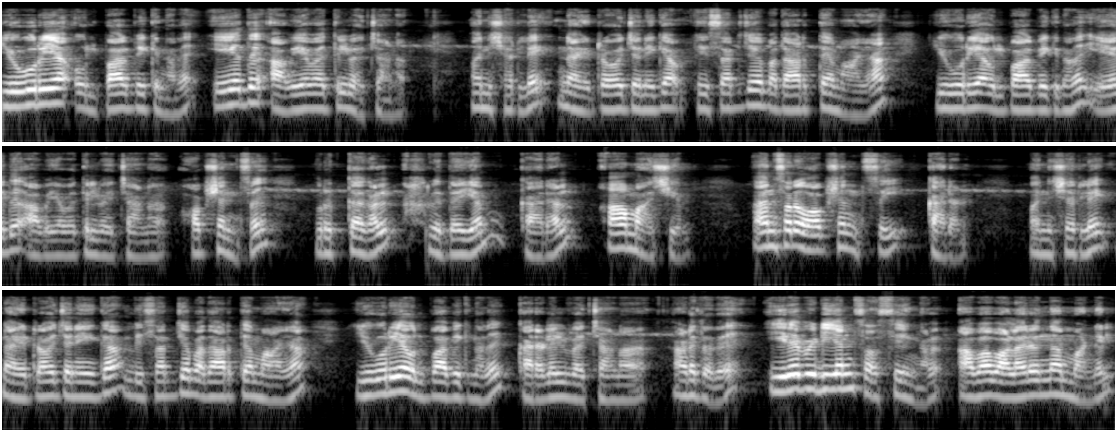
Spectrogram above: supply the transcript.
യൂറിയ ഉൽപ്പാദിപ്പിക്കുന്നത് ഏത് അവയവത്തിൽ വെച്ചാണ്? മനുഷ്യരിലെ നൈട്രോജനിക വിസർജ്യ പദാർത്ഥമായ യൂറിയ ഉൽപ്പാദിപ്പിക്കുന്നത് ഏത് അവയവത്തിൽ വെച്ചാണ്? ഓപ്ഷൻസ് വൃക്കകൾ ഹൃദയം കരൾ ആമാശയം. ആൻസർ ഓപ്ഷൻ സി കരൾ. മനുഷ്യരിലെ നൈട്രോജനിക വിസർജ്യ പദാർത്ഥമായ യൂറിയ ഉൽപ്പാദിപ്പിക്കുന്നത് കരളിൽ വെച്ചാണ്. അടുത്തത് ഇരപിടിയൻ സസ്യങ്ങൾ. അവ വളരുന്ന മണ്ണിൽ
